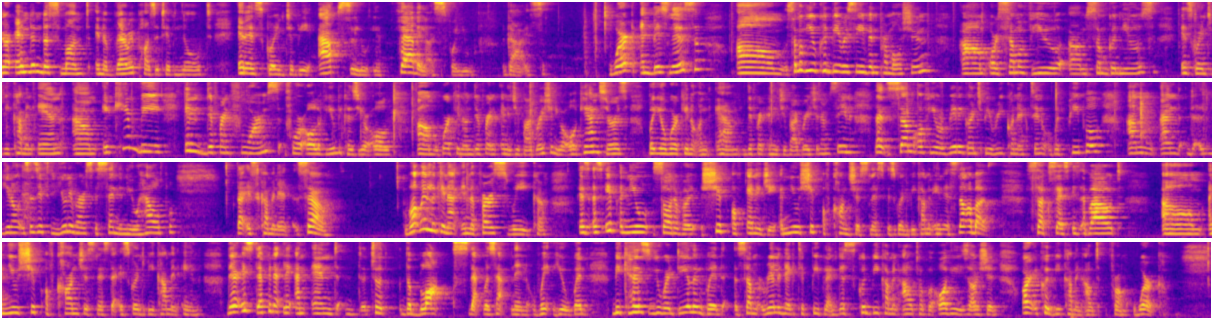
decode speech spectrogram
You're ending this month in a very positive note. It is going to be absolutely fabulous for you guys. Work and business. Um, some of you could be receiving promotion um, or some of you um, some good news is going to be coming in. Um, it can be in different forms for all of you because you're all um, working on different energy vibration. You're all cancers, but you're working on um, different energy vibration. I'm seeing that some of you are really going to be reconnecting with people. Um, and, you know, it's as if the universe is sending you help that is coming in. So what we're looking at in the first week is as if a new sort of a shift of energy, a new shift of consciousness is going to be coming in. It's not about success. It's about um, a new shift of consciousness that is going to be coming in. There is definitely an end to the blocks that was happening with you when because you were dealing with some really negative people and this could be coming out of an organization or it could be coming out from work.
